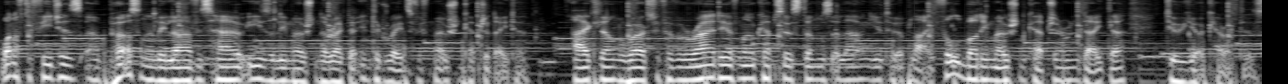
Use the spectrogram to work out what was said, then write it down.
One of the features I personally love is how easily Motion Director integrates with motion capture data. iClone works with a variety of mocap systems allowing you to apply full body motion capturing data to your characters.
